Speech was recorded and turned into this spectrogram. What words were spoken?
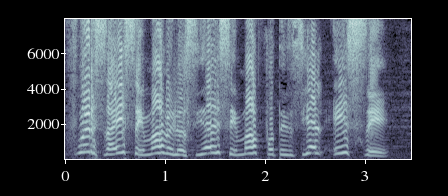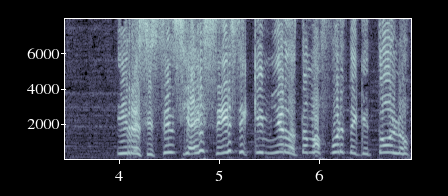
Fuerza S más velocidad S más potencial S. Y resistencia SS, ¿qué mierda? Está más fuerte que todos los...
